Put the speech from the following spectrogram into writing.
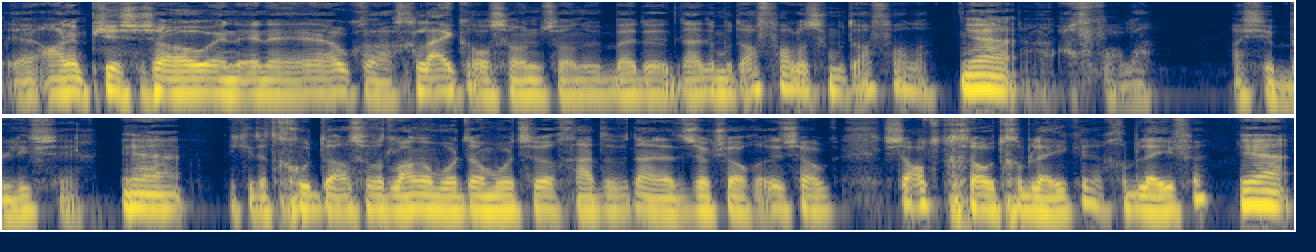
eh, armpjes zo. En, en, en ook gelijk al zo'n, zo'n bij de, nou, ze moet afvallen, ze moet afvallen. ja, afvallen, alsjeblieft zeg. ja, Weet je, dat goed, als ze wat langer wordt, dan wordt ze, gaat het, nou, dat is ook zo, is ook, ze is altijd groot gebleken, gebleven. ja,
